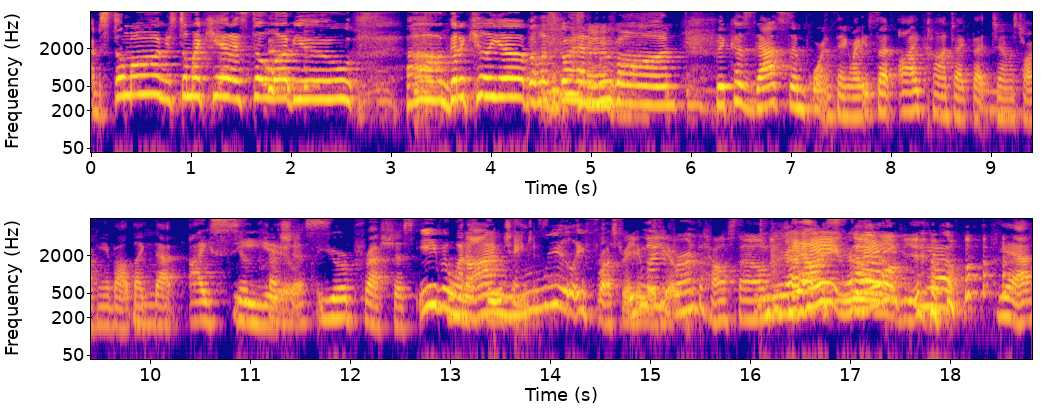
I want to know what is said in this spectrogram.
I'm still mom, you're still my kid, I still love you." Oh, I'm gonna kill you, but let's go ahead and move on because that's the important thing, right? It's that eye contact that Jen was talking about, like that mm-hmm. I see You're you, precious. you're precious, even when Nothing I'm changes. really frustrated Even though with you you. burned the house down, Right, I still right. love you. yeah, yeah.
